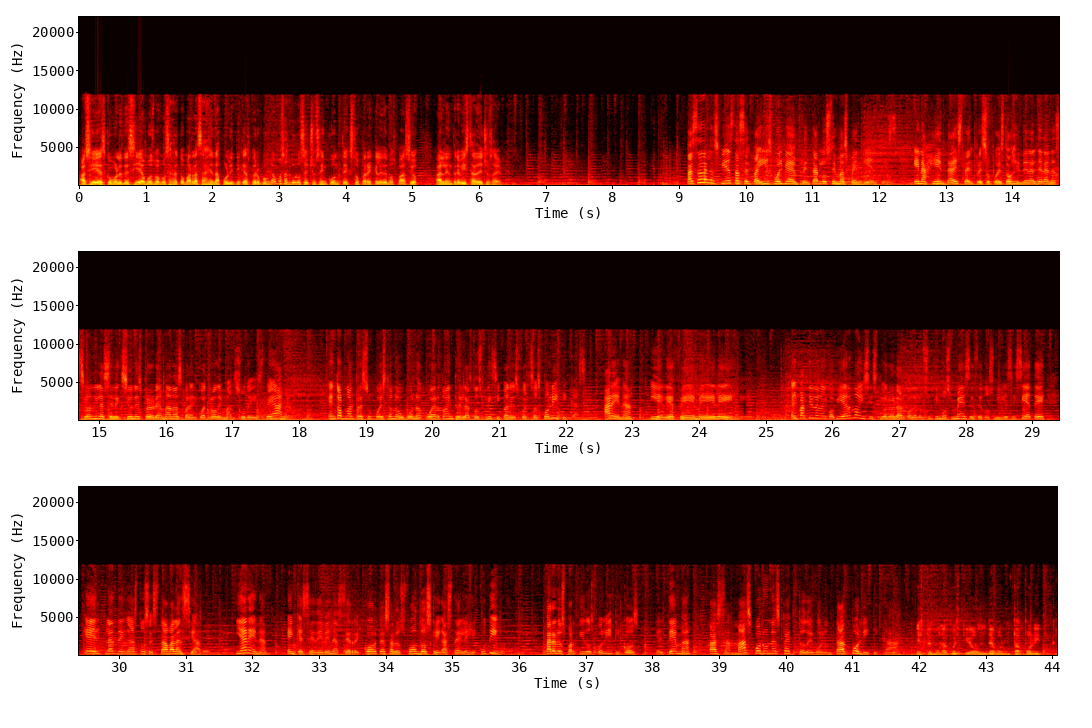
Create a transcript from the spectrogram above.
Así es, como les decíamos, vamos a retomar las agendas políticas, pero pongamos algunos hechos en contexto para que le demos espacio a la entrevista de Hechos AM. Pasadas las fiestas, el país vuelve a enfrentar los temas pendientes. En agenda está el presupuesto general de la Nación y las elecciones programadas para el 4 de marzo de este año. En torno al presupuesto no hubo un acuerdo entre las dos principales fuerzas políticas, Arena y el FMLN. El partido en el gobierno insistió a lo largo de los últimos meses de 2017 que el plan de gastos está balanceado y Arena en que se deben hacer recortes a los fondos que gasta el Ejecutivo. Para los partidos políticos, el tema pasa más por un aspecto de voluntad política. Esto es una cuestión de voluntad política.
